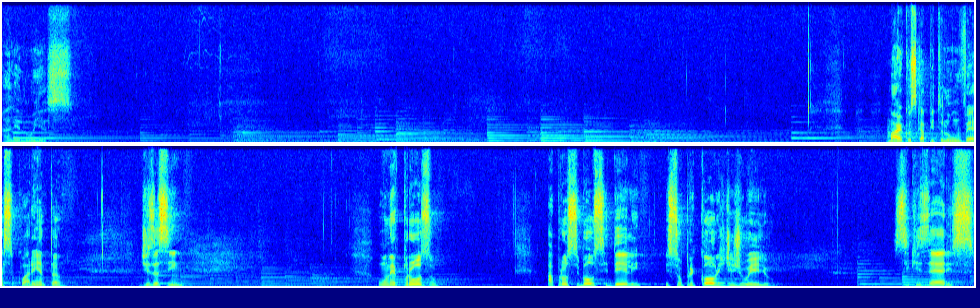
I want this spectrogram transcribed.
Aleluias. Marcos capítulo 1, verso 40, diz assim: Um leproso aproximou-se dele e suplicou-lhe de joelho: Se quiseres,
